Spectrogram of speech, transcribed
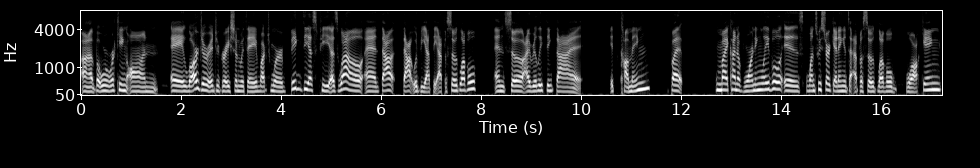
uh, but we're working on a larger integration with a much more big DSP as well, and that that would be at the episode level. And so I really think that it's coming, but my kind of warning label is once we start getting into episode level blocking,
